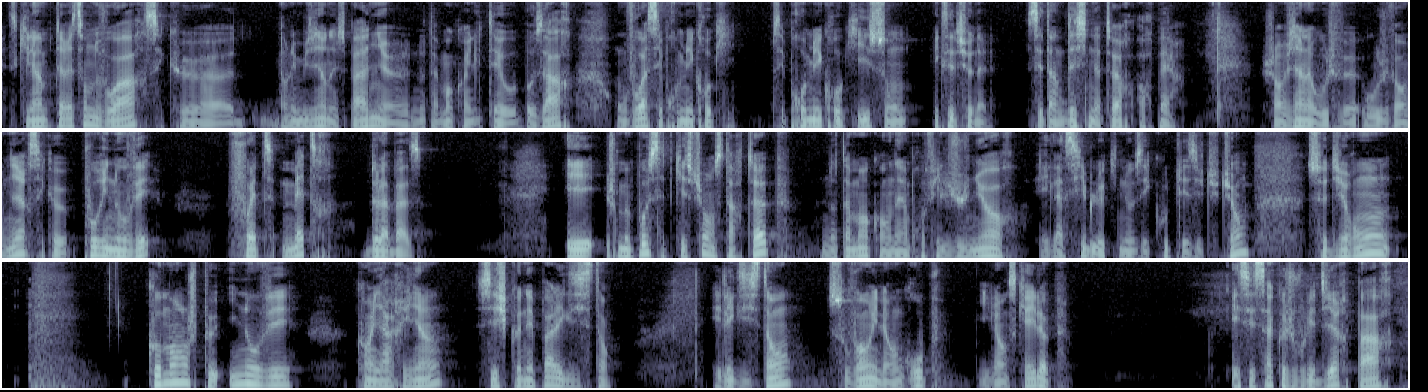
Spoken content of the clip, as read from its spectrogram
Ce qu'il est intéressant de voir, c'est que euh, dans les musées en Espagne, euh, notamment quand il était aux Beaux-Arts, on voit ses premiers croquis. Ses premiers croquis sont exceptionnels. C'est un dessinateur hors pair. J'en viens là où je veux, où je veux en venir, c'est que pour innover, faut être maître de la base. Et je me pose cette question en start-up, notamment quand on est un profil junior et la cible qui nous écoute, les étudiants, se diront comment je peux innover quand il n'y a rien si je ne connais pas l'existant? Et l'existant, souvent, il est en groupe, il est en scale-up. Et c'est ça que je voulais dire par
